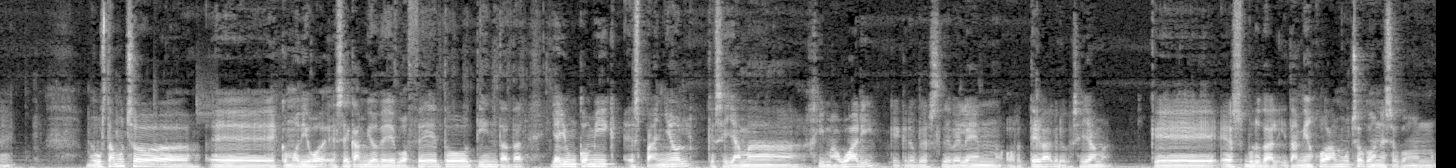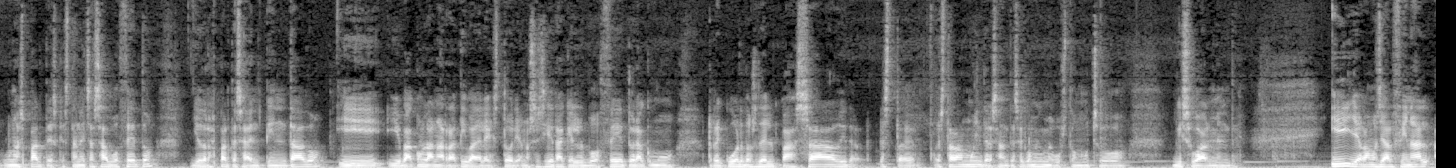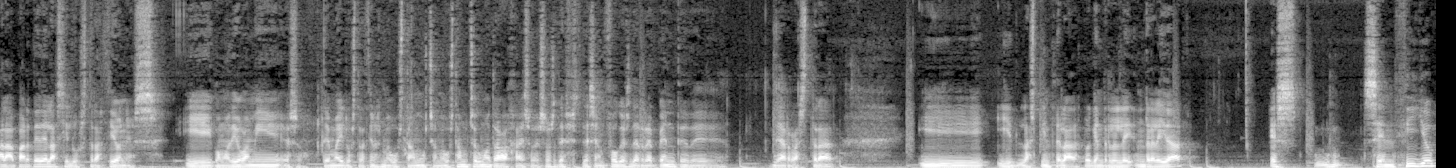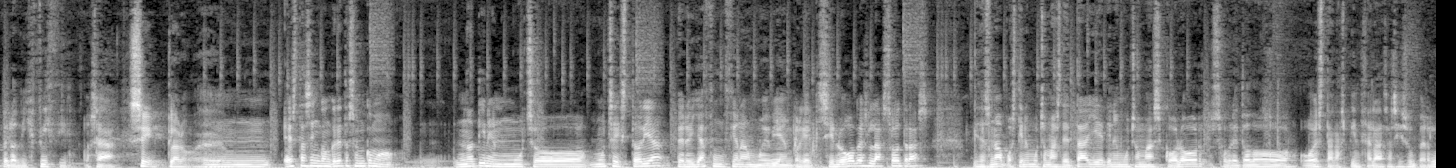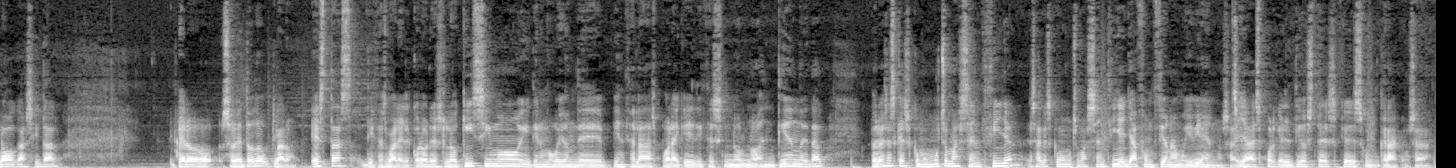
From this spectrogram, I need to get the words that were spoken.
Me gusta mucho, eh, como digo, ese cambio de boceto, tinta, tal. Y hay un cómic español que se llama Himawari, que creo que es de Belén Ortega, creo que se llama, que es brutal. Y también juega mucho con eso, con unas partes que están hechas a boceto y otras partes al tintado y, va con la narrativa de la historia. No sé si era que el boceto era como recuerdos del pasado y. Está- estaba muy interesante, ese cómic me gustó mucho visualmente. Y llegamos ya al final a la parte de las ilustraciones. Y como digo, a mí eso, tema ilustraciones me gusta mucho. Me gusta mucho cómo trabaja eso, esos des- desenfoques de repente, de, de arrastrar y, las pinceladas. Porque en realidad es sencillo pero difícil. O sea, Sí, claro. eh, Mm, estas en concreto son como. No tienen mucho, mucha historia, pero ya funcionan muy bien. Porque si luego ves las otras, dices, no, pues tiene mucho más detalle, tiene mucho más color, sobre todo. O esta, las pinceladas así súper locas y tal. Pero sobre todo, claro, estas dices, vale, el color es loquísimo y tiene un mogollón de pinceladas por ahí que dices, no, no lo entiendo y tal. Pero esa es que es como mucho más sencilla, esa que es como mucho más sencilla ya funciona muy bien. O sea, ya es porque el tío este es que es un crack. O sea,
